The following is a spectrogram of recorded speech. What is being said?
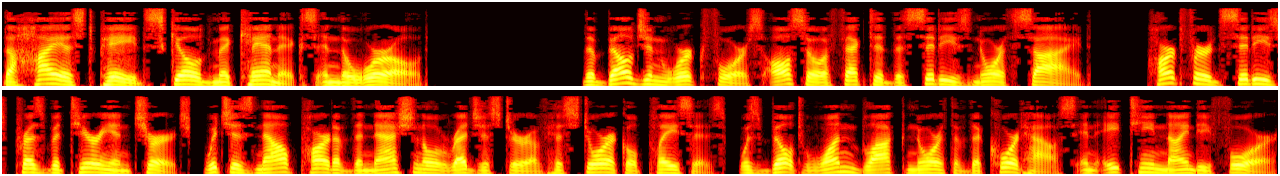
the highest paid skilled mechanics in the world. The Belgian workforce also affected the city's north side. Hartford City's Presbyterian Church, which is now part of the National Register of Historical Places, was built one block north of the courthouse in 1894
